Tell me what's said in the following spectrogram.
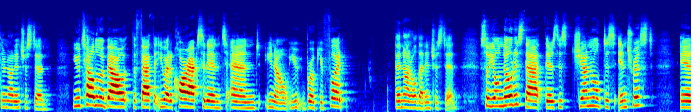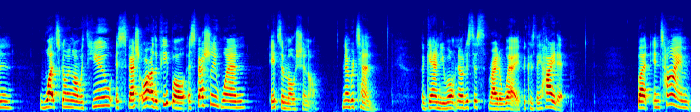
they're not interested. You tell them about the fact that you had a car accident and, you know, you broke your foot. They're not all that interested. So you'll notice that there's this general disinterest in what's going on with you, especially or other people, especially when it's emotional. Number 10. Again, you won't notice this right away because they hide it. But in time,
